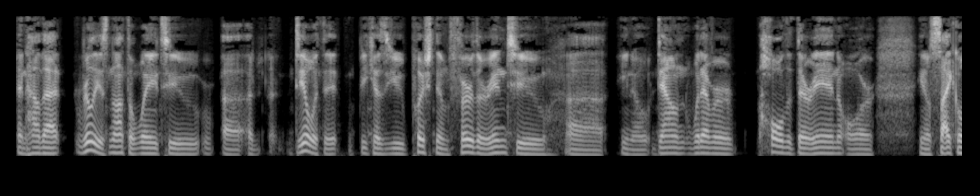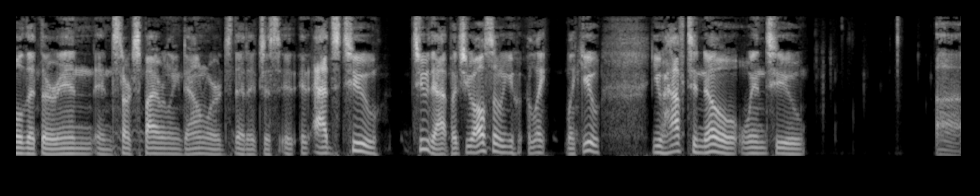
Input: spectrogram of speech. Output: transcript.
And how that really is not the way to deal with it because you push them further into you know down whatever hole that they're in or you know cycle that they're in and start spiraling downwards that it just it, it adds to to that. But you also you like like you you have to know when to uh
